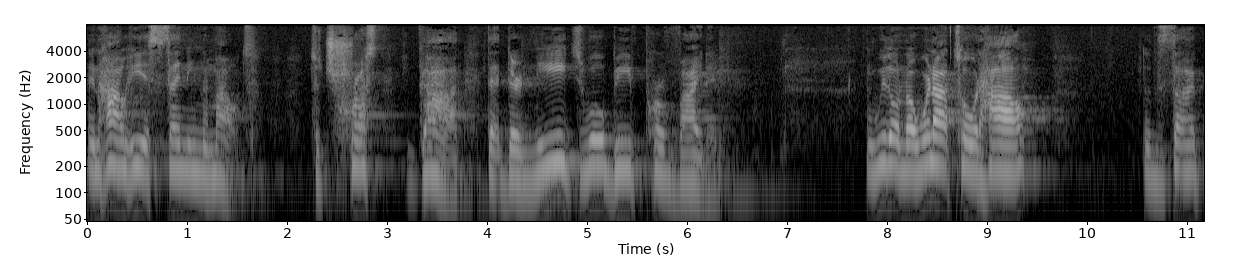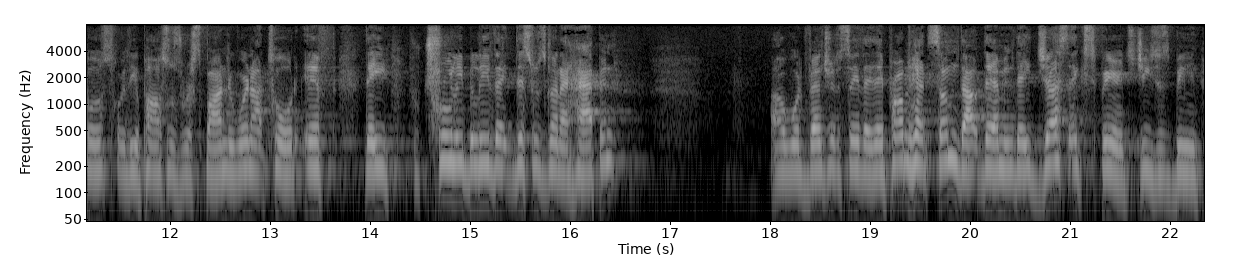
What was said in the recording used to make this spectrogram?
in how he is sending them out to trust God that their needs will be provided. And we don't know, we're not told how the disciples or the apostles responded. We're not told if they truly believed that this was going to happen. I would venture to say that they probably had some doubt. I mean, they just experienced Jesus being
